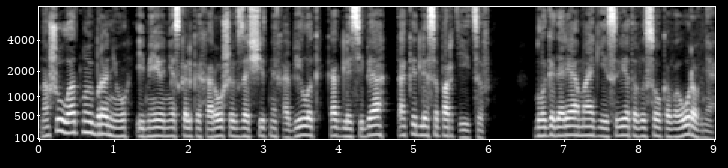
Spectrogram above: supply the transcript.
Ношу латную броню, имею несколько хороших защитных обилок как для себя, так и для сопартийцев. Благодаря магии света высокого уровня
